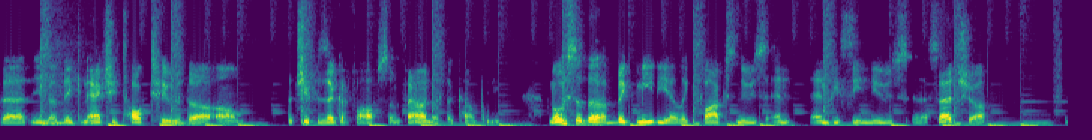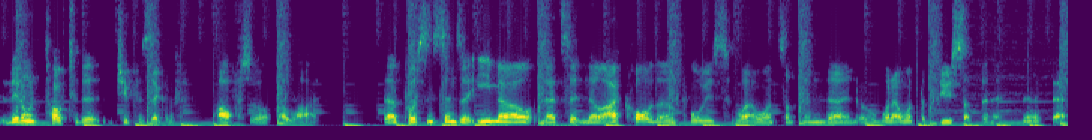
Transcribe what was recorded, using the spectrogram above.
that you know they can actually talk to the um the chief executive officer and founder of the company. Most of the big media like Fox News and NBC News and etc. They don't talk to the chief executive officer a lot. That person sends an email that's it. No, I call the employees when I want something done or when I want them to do something like that.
